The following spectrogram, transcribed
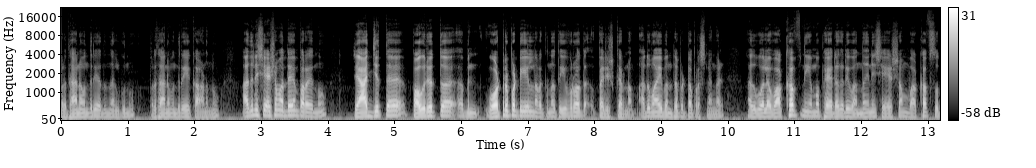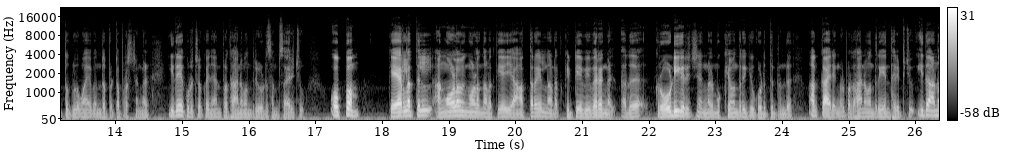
പ്രധാനമന്ത്രി അത് നൽകുന്നു. പ്രധാനമന്ത്രിയെ കാണുന്നു. അതിനുശേഷം അദ്ദേഹം പറയുന്നു രാജ്യത്തെ പൗരത്വ വോട്ടർ പട്ടികയിൽ നടക്കുന്ന തീവ്ര പരിഷ്കരണം അതുമായി ബന്ധപ്പെട്ട പ്രശ്നങ്ങൾ അതുപോലെ വഖഫ് നിയമ ഭേദഗതി വന്നതിന് ശേഷം വഖഫ് സ്വത്തുക്കളുമായി ബന്ധപ്പെട്ട പ്രശ്നങ്ങൾ ഇതേക്കുറിച്ചൊക്കെ ഞാൻ പ്രധാനമന്ത്രിയോട് സംസാരിച്ചു. ഒപ്പം കേരളത്തിൽ അങ്ങോളം ഇങ്ങോളം നടത്തിയ യാത്രയിൽ നട കിട്ടിയ വിവരങ്ങൾ അത് ക്രോഡീകരിച്ച് ഞങ്ങൾ മുഖ്യമന്ത്രിക്ക് കൊടുത്തിട്ടുണ്ട്. ആ കാര്യങ്ങൾ പ്രധാനമന്ത്രിയെയും ധരിപ്പിച്ചു. ഇതാണ്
